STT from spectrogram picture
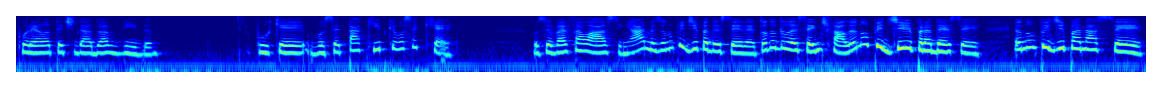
por ela ter te dado a vida. Porque você tá aqui porque você quer. Você vai falar assim: "Ah, mas eu não pedi para descer", né? Todo adolescente fala: "Eu não pedi para descer. Eu não pedi para nascer".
